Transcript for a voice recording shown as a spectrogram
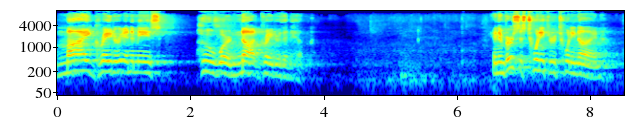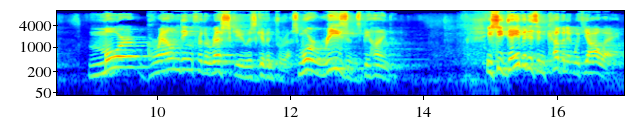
my greater enemies who were not greater than him. And in verses 20 through 29, more grounding for the rescue is given for us, more reasons behind it. You see, David is in covenant with Yahweh.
